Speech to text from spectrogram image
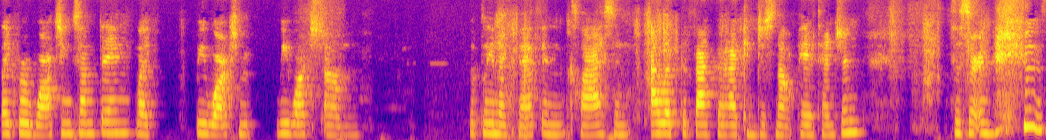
like we're watching something, like we watched we watched um the play Macbeth in class and I like the fact that I can just not pay attention to certain things,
